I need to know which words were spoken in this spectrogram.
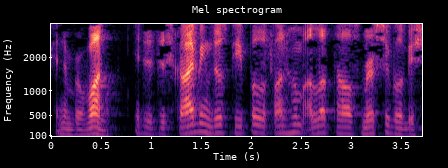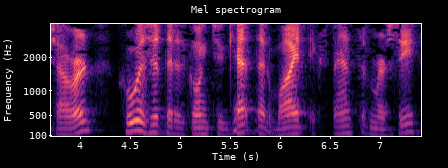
Okay, number one, it is describing those people upon whom Allah Ta'ala's mercy will be showered. Who is it that is going to get that wide expanse of mercy?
